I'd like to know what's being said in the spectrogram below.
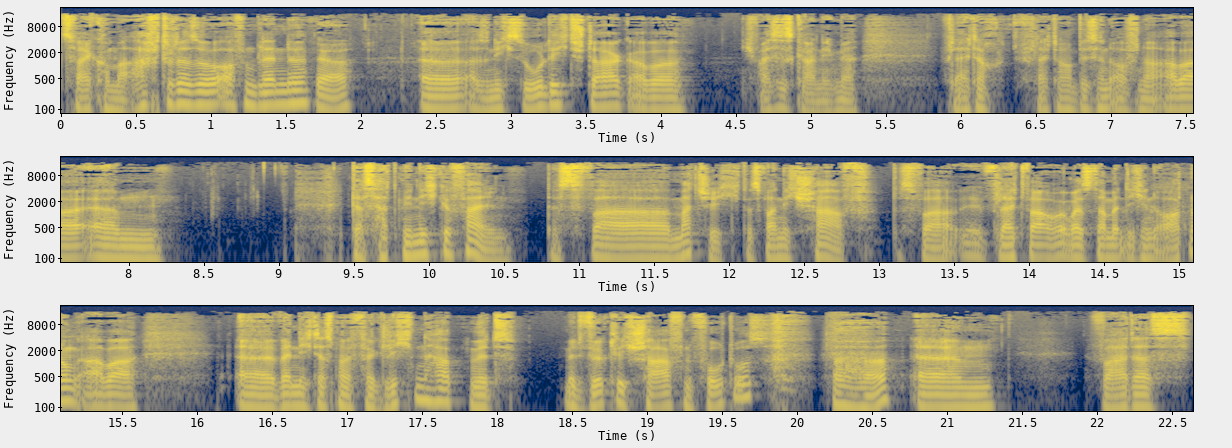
2,8 oder so Offenblende. Ja. Äh, also nicht so lichtstark, aber ich weiß es gar nicht mehr. Vielleicht auch, vielleicht auch ein bisschen offener. Aber ähm, das hat mir nicht gefallen. Das war matschig, das war nicht scharf. Das war, vielleicht war auch irgendwas damit nicht in Ordnung, aber äh, wenn ich das mal verglichen habe mit, mit wirklich scharfen Fotos, ähm, war das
